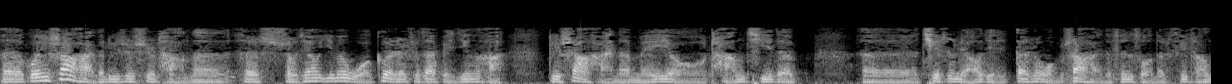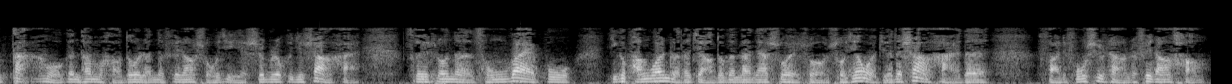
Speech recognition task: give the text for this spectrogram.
呃，关于上海的律师市场呢？呃，首先，因为我个人是在北京哈，对上海呢没有长期的。呃，切身了解，但是我们上海的分所呢非常大，我跟他们好多人都非常熟悉，也时不时会去上海。所以说呢，从外部一个旁观者的角度跟大家说一说。首先，我觉得上海的法律服务市场是非常好，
